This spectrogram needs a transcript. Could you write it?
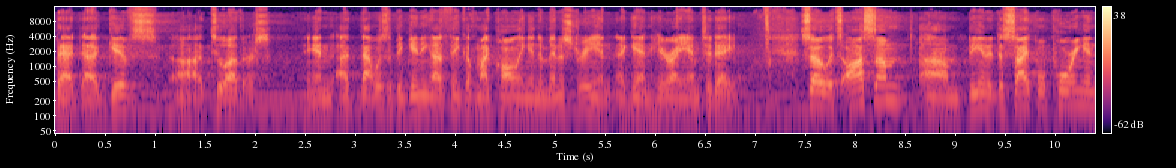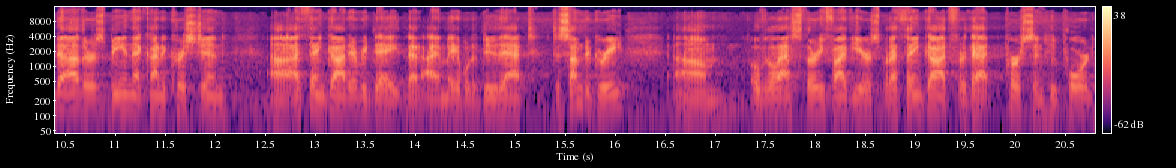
that uh, gives uh, to others." And uh, that was the beginning, I think, of my calling into ministry. And again, here I am today. So it's awesome um, being a disciple, pouring into others, being that kind of Christian. Uh, I thank God every day that I am able to do that to some degree. Um, over the last 35 years, but I thank God for that person who poured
